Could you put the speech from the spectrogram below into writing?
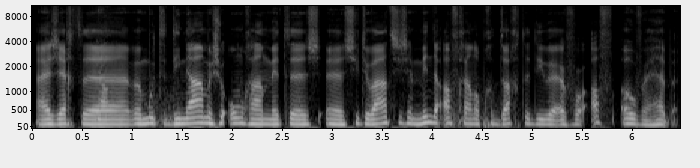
Hij zegt, eh, Ja. we moeten dynamischer omgaan met eh, situaties en minder afgaan op gedachten die we er vooraf over hebben.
